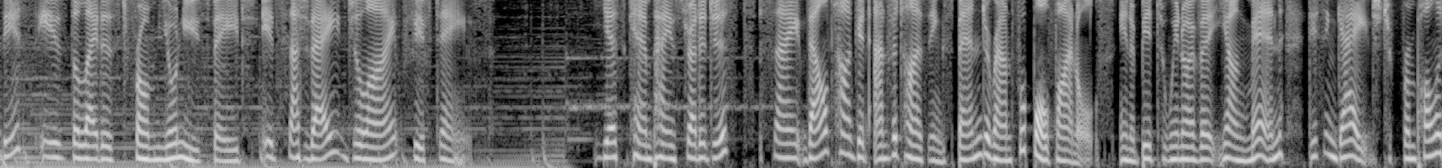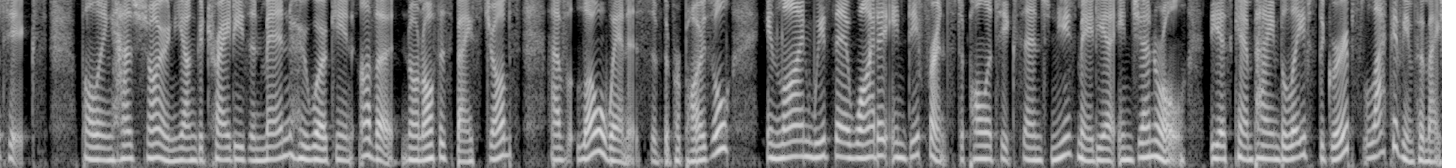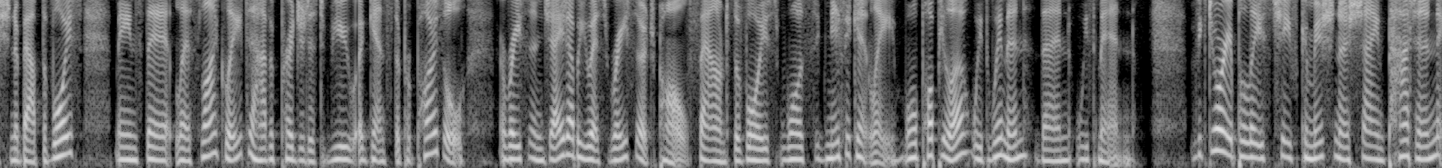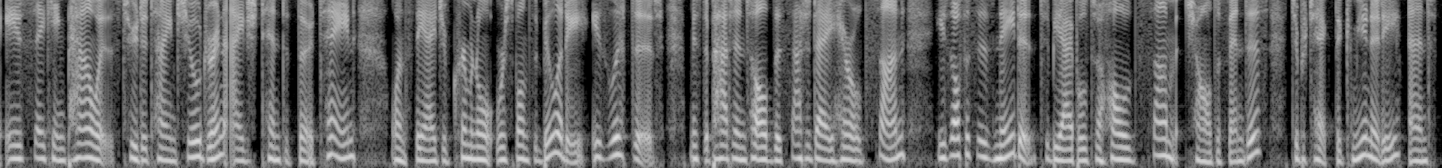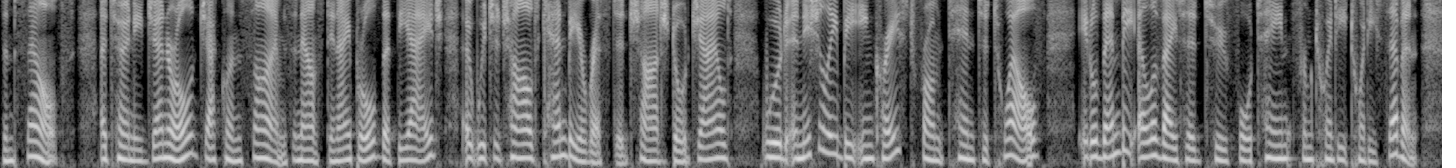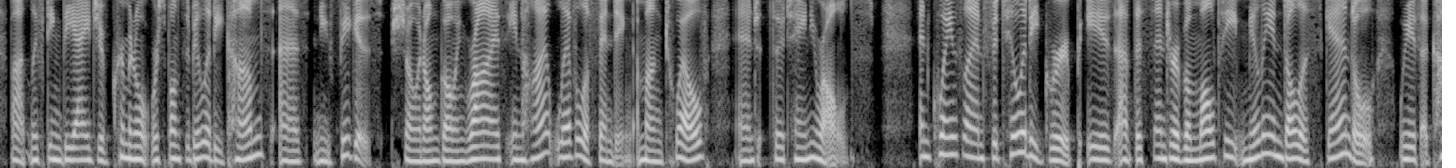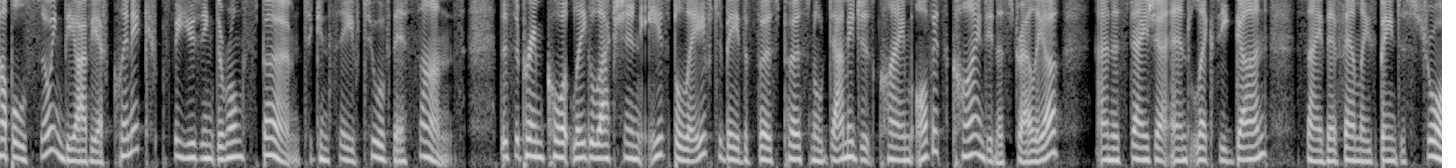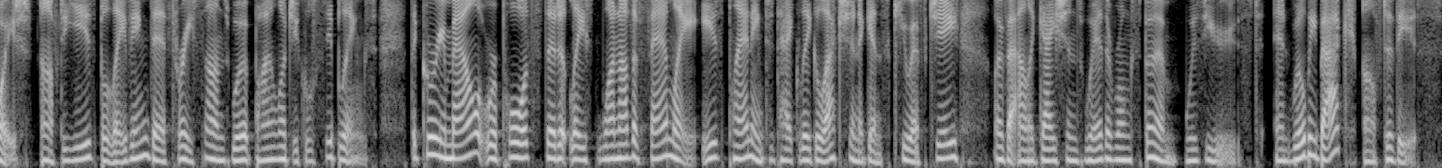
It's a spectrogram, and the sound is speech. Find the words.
This is the latest from your newsfeed. It's Saturday, July 15th. Yes campaign strategists say they'll target advertising spend around football finals in a bid to win over young men disengaged from politics. Polling has shown younger tradies and men who work in other non office based jobs have low awareness of the proposal, in line with their wider indifference to politics and news media in general. The Yes campaign believes the group's lack of information about the voice means they're less likely to have a prejudiced view against the proposal. A recent JWS research poll found found The Voice was significantly more popular with women than with men. Victoria Police Chief Commissioner Shane Patton is seeking powers to detain children aged 10 to 13 once the age of criminal responsibility is lifted. Mr. Patton told the Saturday Herald Sun his officers needed to be able to hold some child offenders to protect the community and themselves. Attorney General Jaclyn Symes announced in April that the age at which a child can be arrested, charged, or jailed would initially be increased from 10 to 12. It'll then be elevated to 14 from 2027. But lifting the age of criminal responsibility comes as new figures show an ongoing rise in high level offending among 12 and 13 year olds. And Queensland Fertility Group is at the centre of a multi million dollar scandal with a couple suing the IVF clinic for using the wrong sperm to conceive two of their sons. The Supreme Court legal action is believed to be the first personal damages claim of its kind in Australia. Anastasia and Lexi Gunn say their family's been destroyed after years believing their three sons were biological siblings. The Courier Mail reports that at least one other family is planning to take legal action against QFG over allegations where the wrong sperm was used. And we'll be back after this.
